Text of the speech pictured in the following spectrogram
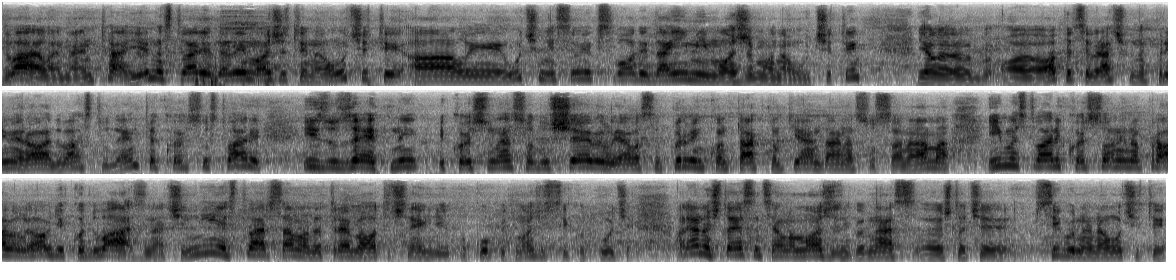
dva elementa. Jedna stvar je da vi možete naučiti, ali učenje se uvijek svodi da i mi možemo naučiti. Jer opet se vraćam na primjer ova dva studenta koji su u stvari izuzetni i koji su nas oduševili, evo sa prvim kontaktom, tjedan dana su sa nama. Ima stvari koje su oni napravili ovdje kod vas. Znači nije stvar samo da treba otići negdje i pokupiti, može se i kod kuće. Ali ono što esencijalno može kod nas, što će sigurno naučiti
